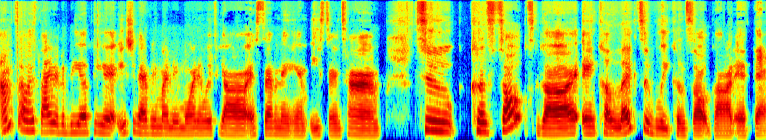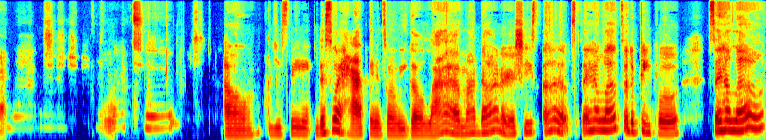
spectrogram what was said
I'm so excited to be up here each and every Monday morning with y'all at 7 a.m. Eastern Time to consult God and collectively consult God at that. Oh, you see, this is what happens when we go live. My daughter, she's up. Say hello to the people. Say hello.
